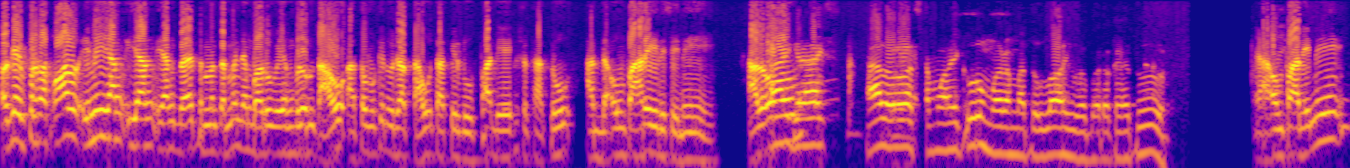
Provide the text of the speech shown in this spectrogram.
Oke, first of all, ini yang yang yang dari teman-teman yang baru yang belum tahu atau mungkin udah tahu tapi lupa di episode 1 ada Om Fahri di sini. Halo Hai guys, halo, assalamualaikum warahmatullahi wabarakatuh. Ya, Om Fahri ini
